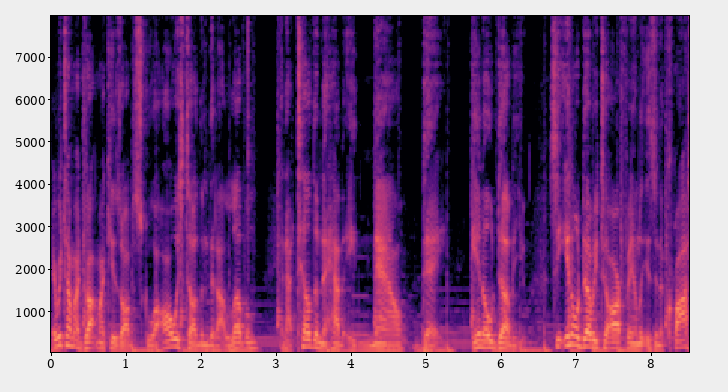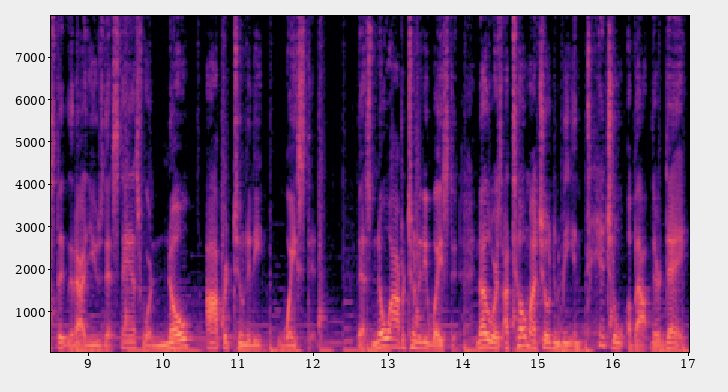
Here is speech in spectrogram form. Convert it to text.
Every time I drop my kids off to school, I always tell them that I love them and I tell them to have a now day. N O W. See, NOW to our family is an acrostic that I use that stands for no opportunity wasted. That's no opportunity wasted. In other words, I tell my children to be intentional about their day,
